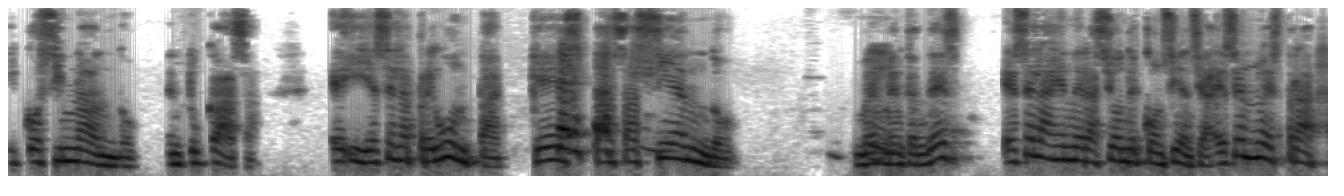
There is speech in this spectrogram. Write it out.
y cocinando en tu casa. E, y esa es la pregunta, ¿qué estás haciendo? ¿Me, ¿Me entendés? Esa es la generación de conciencia, esa es nuestra,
